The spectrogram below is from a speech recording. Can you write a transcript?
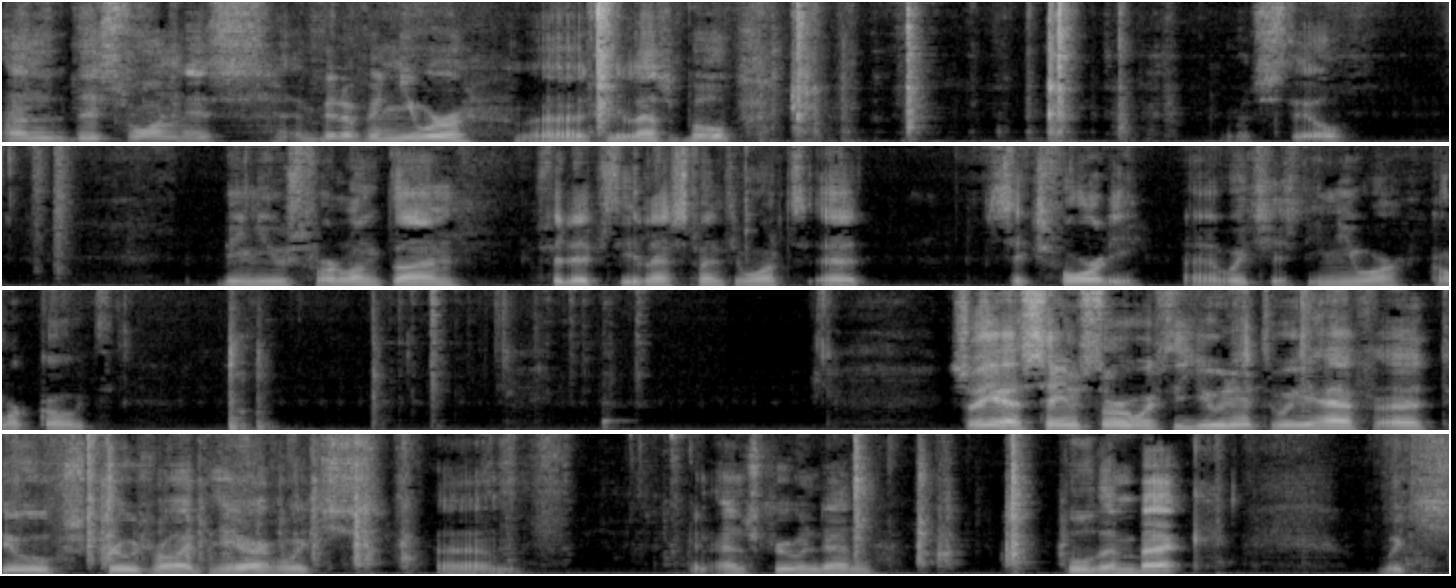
And this one is a bit of a newer uh, TLS bulb, but still been used for a long time. Philips TLS 20 watt uh, 640, uh, which is the newer color code. So yeah, same story with the unit. We have uh, two screws right here, which um, can unscrew and then pull them back which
